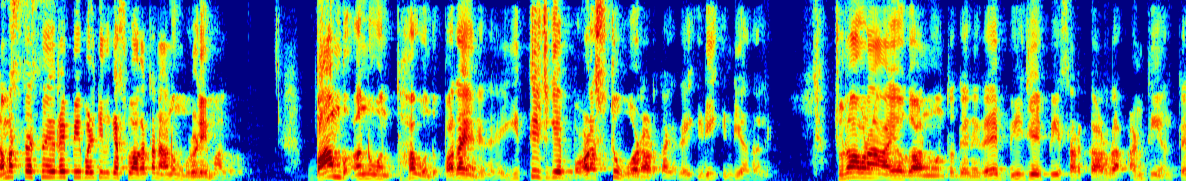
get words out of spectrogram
ನಮಸ್ತೆ ಸ್ನೇಹಿತರೆ ಪೀಪಲ್ ಟಿವಿಗೆ ಸ್ವಾಗತ. ನಾನು ಮುರಳಿ ಮಾಲೂರು. ಬಾಂಬ್ ಅನ್ನುವಂತಹ ಒಂದು ಪದ ಏನಿದೆ, ಇತ್ತೀಚೆಗೆ ಬಹಳಷ್ಟು ಓಡಾಡ್ತಾ ಇದೆ ಇಡೀ ಇಂಡಿಯಾದಲ್ಲಿ. ಚುನಾವಣಾ ಆಯೋಗ ಅನ್ನುವಂಥದ್ದು ಏನಿದೆ ಬಿ ಜೆ ಪಿ ಸರ್ಕಾರದ ಅಣತಿಯಂತೆ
